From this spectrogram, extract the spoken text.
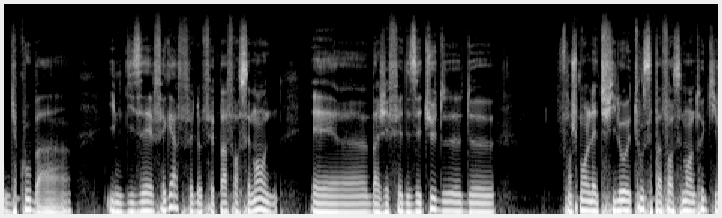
du coup, bah il me disait fais gaffe, le fais pas forcément. Et euh, bah, j'ai fait des études de. Franchement, l'aide philo et tout, c'est pas forcément un truc qui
